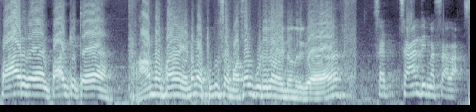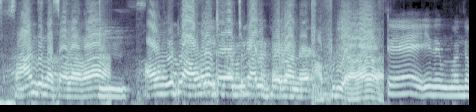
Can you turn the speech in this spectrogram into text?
பாருங்க பாக்கெட்டு ஆமாம்மா என்னம்மா புதுசா மசால் பொடியெல்லாம் வாங்கிட்டு வந்திருக்க? சாந்தி மசாலா. சாந்தி மசாலாவா? அவங்க வீட்டுல அவங்களே தயாரிச்சு பாக்கெட் போடுறாங்க. அப்படியா? டே, இது இந்த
